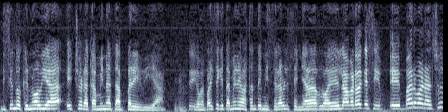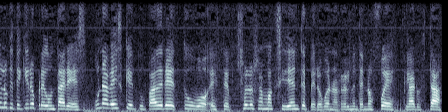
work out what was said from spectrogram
diciendo que no había hecho la caminata previa. Sí. Digo, me parece que también es bastante miserable señalarlo a él. La verdad que sí. Eh, Bárbara, yo lo que te quiero preguntar es, una vez que tu padre tuvo, este, yo lo llamo accidente, pero bueno, realmente no fue, claro está.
